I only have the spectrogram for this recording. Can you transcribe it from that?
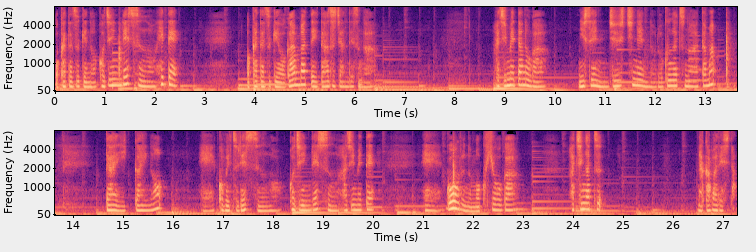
お片付けの個人レッスンを経てお片付けを頑張っていたあずちゃんですが始めたのが2017年の6月の頭第1回の、えー、個別レッスンを個人レッスンを始めて、えー、ゴールの目標が8月半ばでした。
